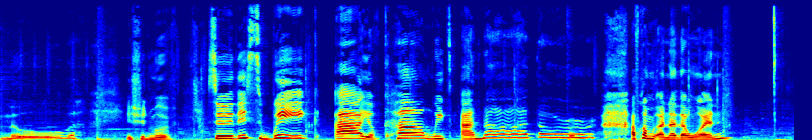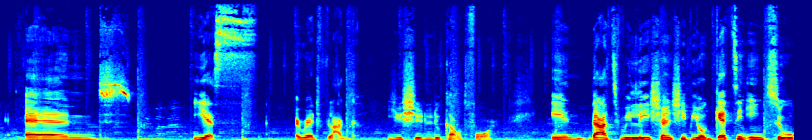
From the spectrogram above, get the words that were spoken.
move. You should move. So this week I have come with another. I've come with another one, and yes, a red flag you should look out for in that relationship you're getting into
